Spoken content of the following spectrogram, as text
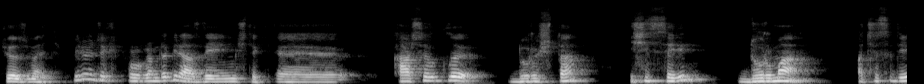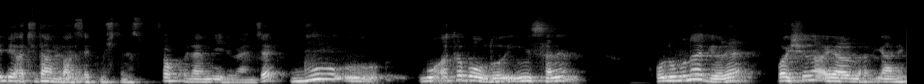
çözmek. Bir önceki programda biraz değinmiştik. Ee, karşılıklı duruşta işitselin durma açısı diye bir açıdan Evet. bahsetmiştiniz. Çok önemliydi bence. Bu e, muhatap olduğu insanın konumuna göre başını ayarlar. Yani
